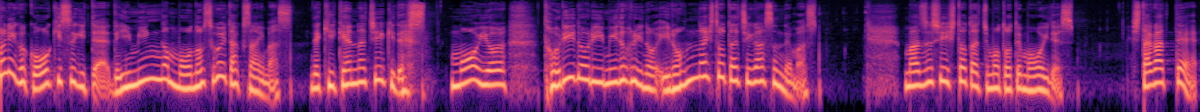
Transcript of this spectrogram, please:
とにかく大きすぎて、で、移民がものすごいたくさんいます。で、危険な地域です。もうよ、鳥鳥緑のいろんな人たちが住んでます。貧しい人たちもとても多いです。したがって、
